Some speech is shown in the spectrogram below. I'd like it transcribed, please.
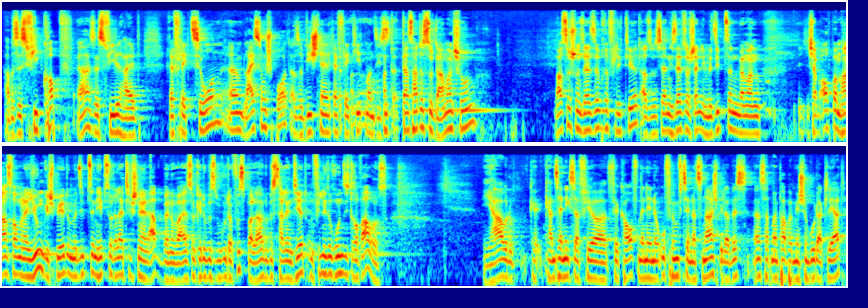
Aber es ist viel Kopf, ja, es ist viel halt Reflexion, ähm, Leistungssport. Also wie schnell reflektiert man sich? Und das hattest du damals schon? Warst du schon sehr, reflektiert? Also ist ja nicht selbstverständlich mit 17, wenn man, ich habe auch beim HSV in der Jugend gespielt und mit 17 hebst du relativ schnell ab, wenn du weißt, okay, du bist ein guter Fußballer, du bist talentiert und viele ruhen sich darauf aus. Ja, aber du kannst ja nichts dafür für kaufen, wenn du in der U15 Nationalspieler bist. Das hat mein Papa mir schon gut erklärt.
